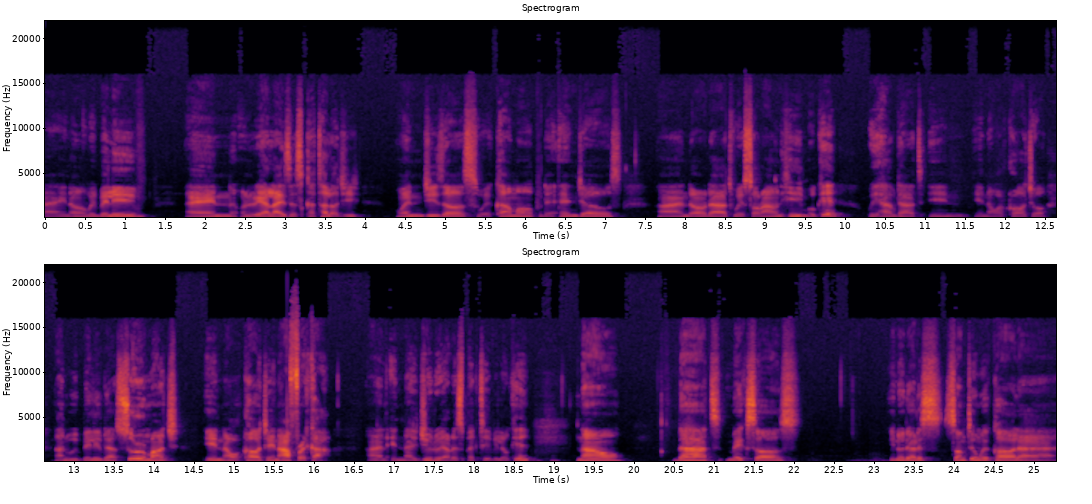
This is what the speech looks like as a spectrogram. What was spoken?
Uh, you know, we believe and realize eschatology. When Jesus will come up, the angels and all that will surround him, okay? We have that in, in our culture, and we believe that so much in our culture in Africa and in Nigeria, respectively, okay? Mm-hmm. Now, that makes us you know, there is something we call uh,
